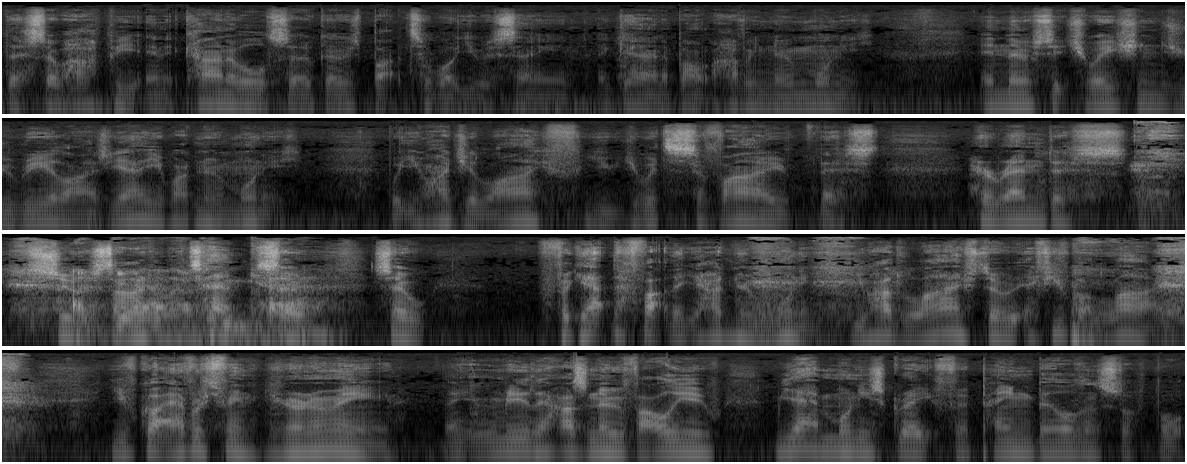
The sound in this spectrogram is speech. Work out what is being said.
they're so happy, and it kind of also goes back to what you were saying again about having no money. In those situations, you realise, yeah, you had no money, but you had your life. You you had survived this horrendous suicidal didn't attempt. So so forget the fact that you had no money. You had life. So if you've got life, you've got everything. You know what I mean? It really has no value. Yeah, money's great for paying bills and stuff, but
